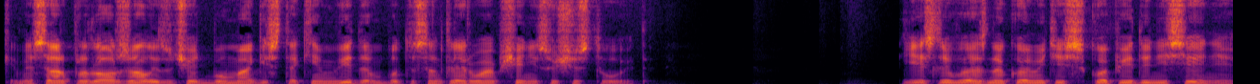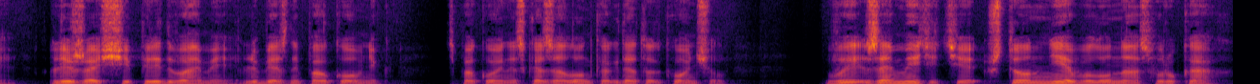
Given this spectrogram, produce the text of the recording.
Комиссар продолжал изучать бумаги с таким видом, будто Сен-Клер вообще не существует. Если вы ознакомитесь с копией донесения, лежащей перед вами, любезный полковник, — спокойно сказал он, когда тот кончил. «Вы заметите, что он не был у нас в руках.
